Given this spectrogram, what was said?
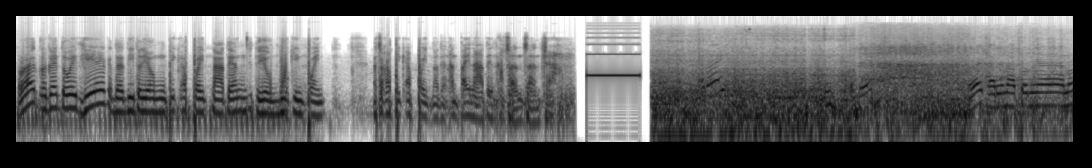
Alright, we're going to wait here. Dito yung pick up point natin. Dito yung booking point. At saka pick up point natin. Antay natin kung saan saan siya. Alright. Alright, ari natin nga ano.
